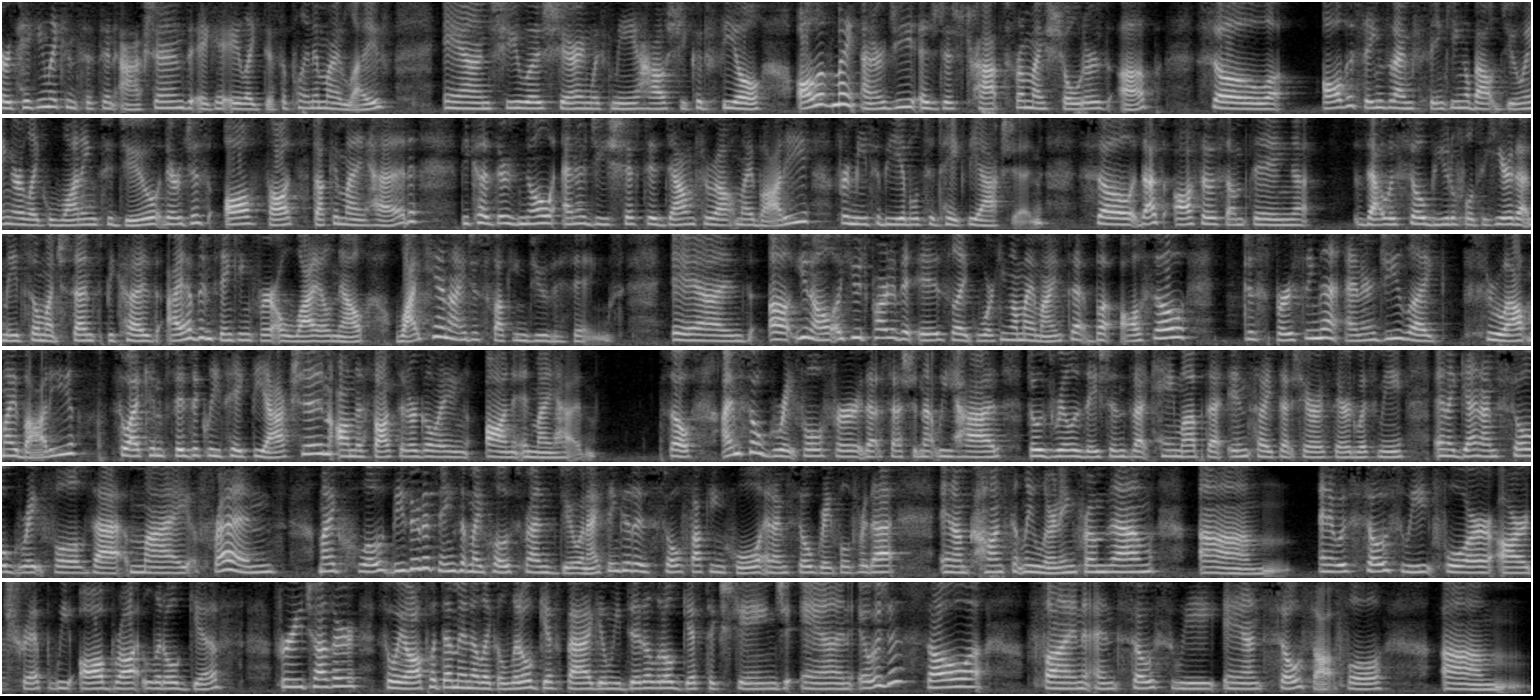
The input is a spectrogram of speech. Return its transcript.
or taking like consistent actions, aka like discipline in my life and she was sharing with me how she could feel all of my energy is just trapped from my shoulders up. So all the things that I'm thinking about doing or like wanting to do, they're just all thoughts stuck in my head because there's no energy shifted down throughout my body for me to be able to take the action. So that's also something that was so beautiful to hear that made so much sense because I have been thinking for a while now, why can't I just fucking do the things? And, uh, you know, a huge part of it is like working on my mindset, but also dispersing that energy like throughout my body so I can physically take the action on the thoughts that are going on in my head. So I'm so grateful for that session that we had, those realizations that came up, that insight that Sarah shared with me. And again, I'm so grateful that my friends, my close, these are the things that my close friends do. And I think it is so fucking cool. And I'm so grateful for that. And I'm constantly learning from them. Um, and it was so sweet for our trip. We all brought little gifts for each other. So we all put them in a like a little gift bag and we did a little gift exchange and it was just so fun and so sweet and so thoughtful. Um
